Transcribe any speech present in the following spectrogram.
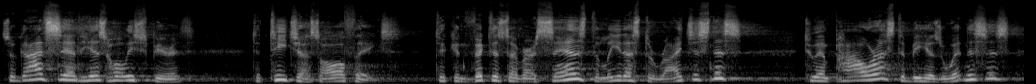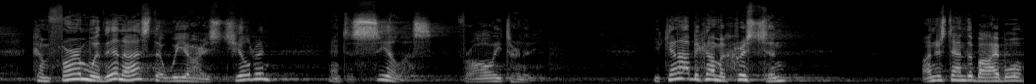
So God sent his Holy Spirit to teach us all things, to convict us of our sins, to lead us to righteousness, to empower us to be his witnesses, confirm within us that we are his children, and to seal us for all eternity. You cannot become a Christian, understand the Bible,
